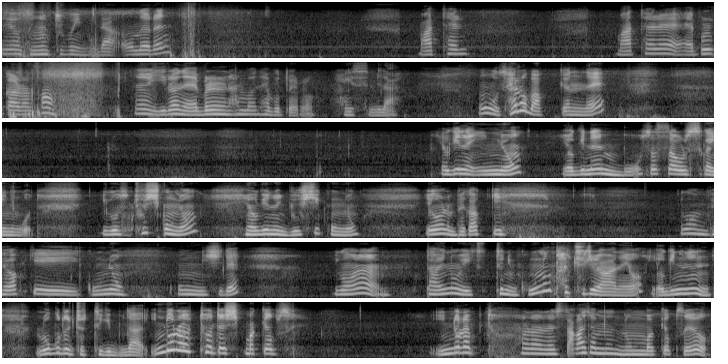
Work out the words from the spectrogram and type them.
안녕하세요. 김유튜브입니다. 오늘은 마텔 마텔에 앱을 깔아서 네, 이런 앱을 한번 해보도록 하겠습니다. 오 새로 바뀌었네. 여기는 인용, 여기는 모사사우루스가 있는 곳. 이곳은 초식 공룡, 여기는 육식 공룡, 이거는 백악기 이건 백악기 공룡 시대. 이거는 다이노 익스트림 공룡 탈출이라 하네요. 여기는 로그도 저택입니다. 인도랩터 자식밖에 없어요. 인도랩터라는 싸가지 없는 놈밖에 없어요.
